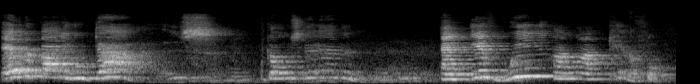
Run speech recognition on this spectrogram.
everybody who dies goes to heaven. And if we are not careful,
